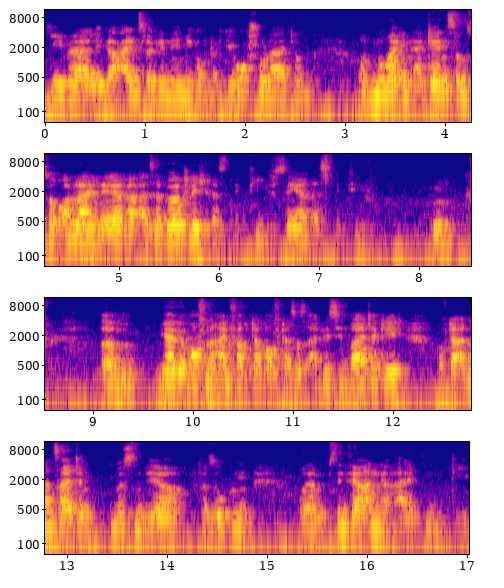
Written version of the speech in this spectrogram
jeweiliger Einzelgenehmigung durch die Hochschulleitung und nur in Ergänzung zur Online-Lehre, also wirklich restriktiv, sehr restriktiv. Mhm ähm, ja, wir hoffen einfach darauf, dass es ein bisschen weitergeht. Auf der anderen Seite müssen wir versuchen oder sind wir angehalten, die,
